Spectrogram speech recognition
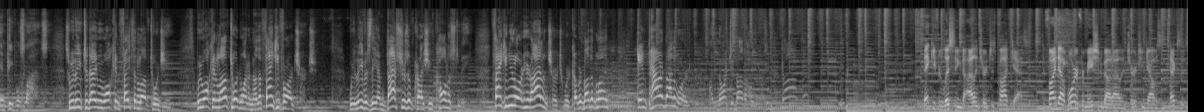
in people's lives. So we leave today, we walk in faith and love towards you. We walk in love toward one another. Thank you for our church. We leave as the ambassadors of Christ you've called us to be. Thanking you, Lord, here at Island Church. We're covered by the blood, empowered by the word, anointed by the Holy Ghost. God. Thank you for listening to Island Church's podcast. To find out more information about Island Church in Galveston, Texas,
